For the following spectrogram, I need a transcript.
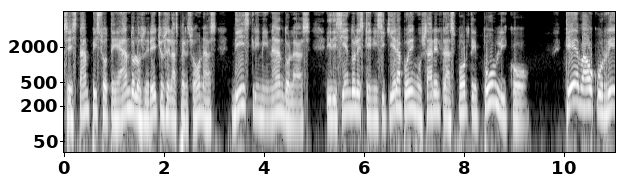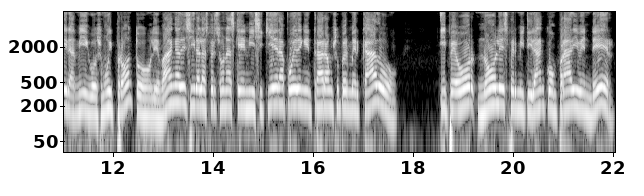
se están pisoteando los derechos de las personas, discriminándolas y diciéndoles que ni siquiera pueden usar el transporte público. ¿Qué va a ocurrir amigos muy pronto? Le van a decir a las personas que ni siquiera pueden entrar a un supermercado. Y peor, no les permitirán comprar y vender.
